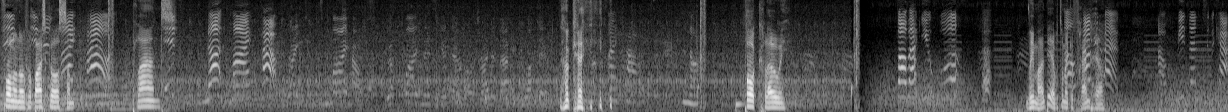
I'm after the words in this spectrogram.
Fallen over bicycles, some house. plants. It's not my house. Right, it's Poor Chloe. Fall back, you fool. We might be able to make a I'll friend here. I'll feed them to the cat.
